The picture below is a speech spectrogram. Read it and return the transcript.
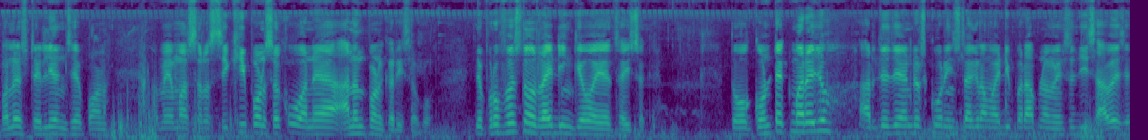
ભલે સ્ટેલિયન છે, પણ તમે એમાં સરસ શીખી પણ શકો અને આનંદ પણ કરી શકો. જે પ્રોફેશનલ રાઇડિંગ કહેવાય એ થઈ શકે. તો કોન્ટેક્ટમાં રહેજો. આરજે જે અંડરસ્કોર ઇન્સ્ટાગ્રામ આઈડી પર આપણા મેસેજીસ આવે છે.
